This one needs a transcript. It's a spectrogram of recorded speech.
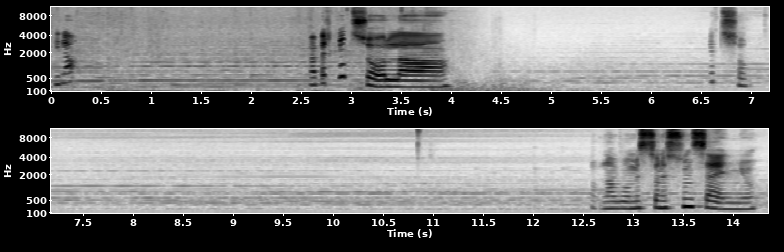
di là. Ma perché c'ho la... Che c'ho? Non avevo messo nessun segno.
